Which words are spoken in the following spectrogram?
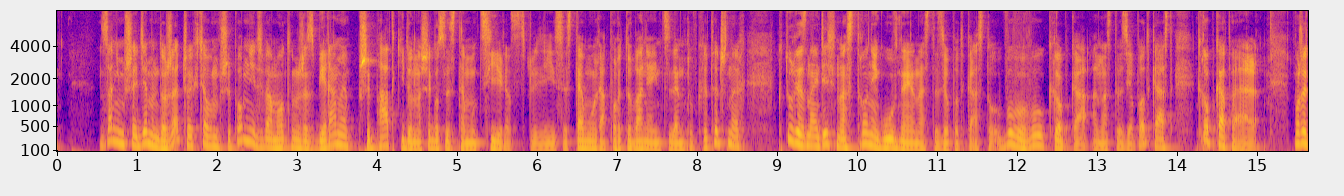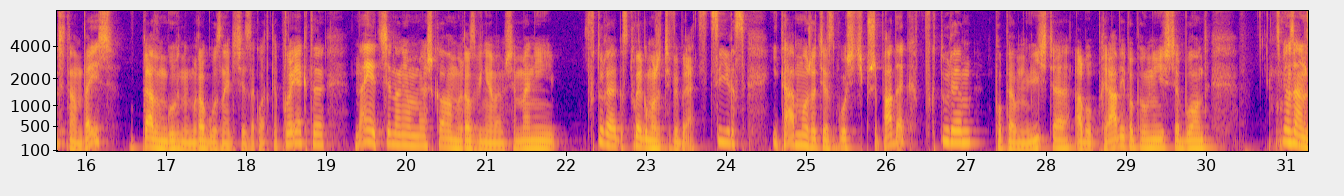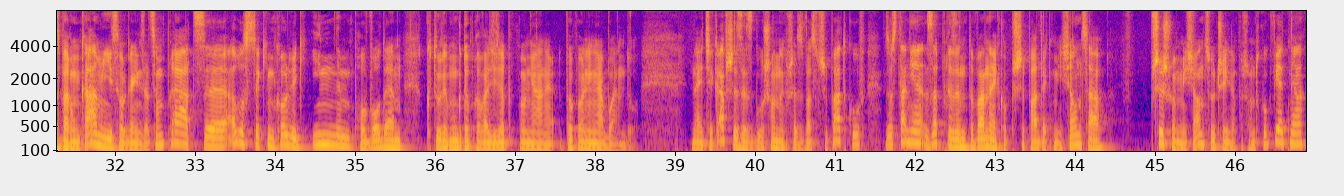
Zanim przejdziemy do rzeczy, chciałbym przypomnieć Wam o tym, że zbieramy przypadki do naszego systemu CIRS, czyli systemu raportowania incydentów krytycznych, który znajdziecie na stronie głównej Anestezjo Podcastu www.anestezjopodcast.pl. Możecie tam wejść, w prawym górnym rogu znajdziecie zakładkę projekty, najedźcie na nią myszką, rozwinie Wam się menu, które, z którego możecie wybrać CIRS i tam możecie zgłosić przypadek, w którym popełniliście albo prawie popełniliście błąd związany z warunkami, z organizacją pracy albo z jakimkolwiek innym powodem, który mógł doprowadzić do popełnienia, popełnienia błędu. Najciekawszy ze zgłoszonych przez Was przypadków zostanie zaprezentowany jako przypadek miesiąca w przyszłym miesiącu, czyli na początku kwietnia,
